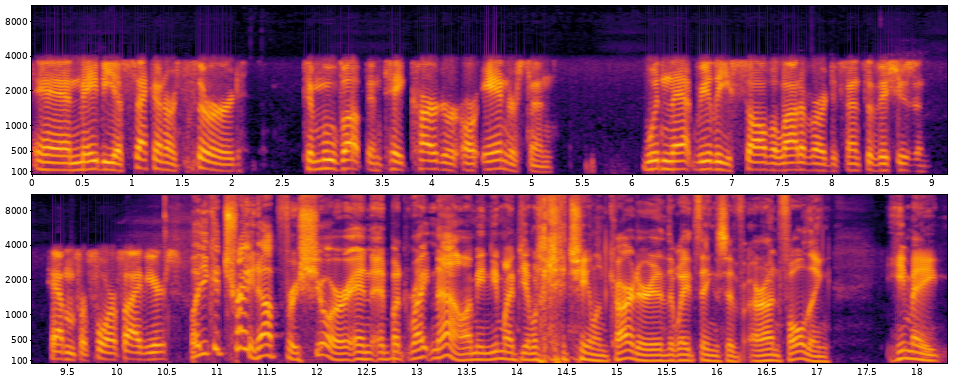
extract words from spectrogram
and maybe a second or third to move up and take Carter or Anderson, wouldn't that really solve a lot of our defensive issues and have them for four or five years? Well, you could trade up for sure, and, and but right now, I mean, you might be able to get Jalen Carter And the way things have, are unfolding. He may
